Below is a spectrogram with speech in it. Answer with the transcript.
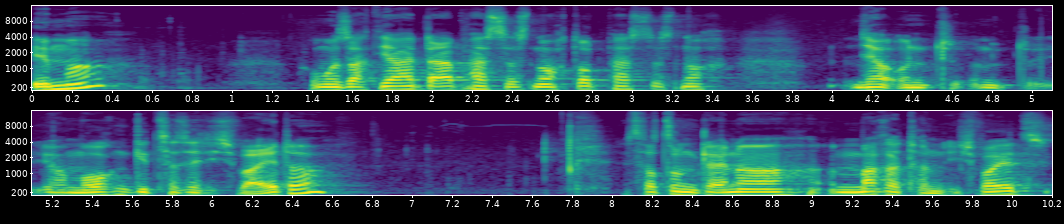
immer, wo man sagt, ja, da passt es noch, dort passt es noch. Ja, und, und ja, morgen geht es tatsächlich weiter. Es war so ein kleiner Marathon. Ich war jetzt,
